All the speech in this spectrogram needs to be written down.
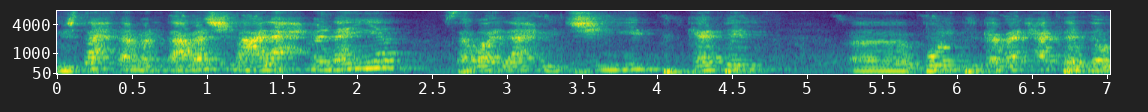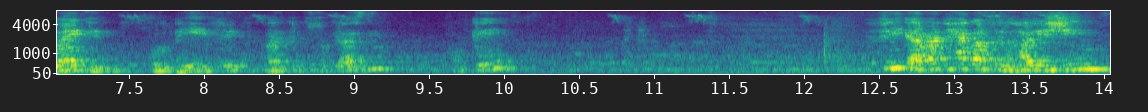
يستحسن ما تتعاملش مع لحمة نية سواء لحمه sheep cattle آه كمان حتى الدواجن وال be infected by toxoplasma okay؟ في كمان حاجة في ال hygiene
